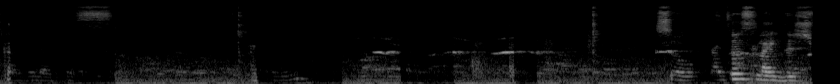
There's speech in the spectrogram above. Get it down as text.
Be like this. Okay. So I just like this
